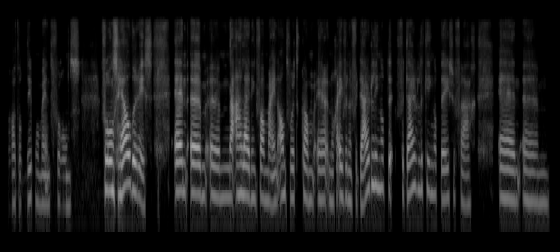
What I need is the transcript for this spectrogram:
wat op dit moment voor ons voor ons helder is. En um, naar aanleiding van mijn antwoord kwam er nog even een verduidelijking op, de, verduidelijking op deze vraag. En um,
